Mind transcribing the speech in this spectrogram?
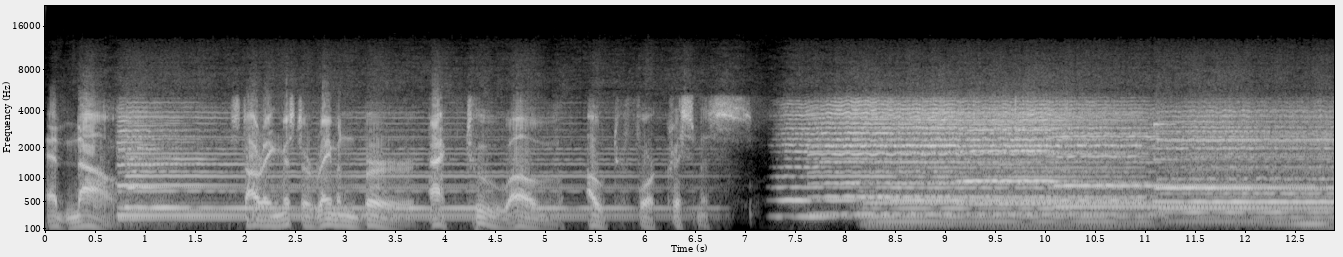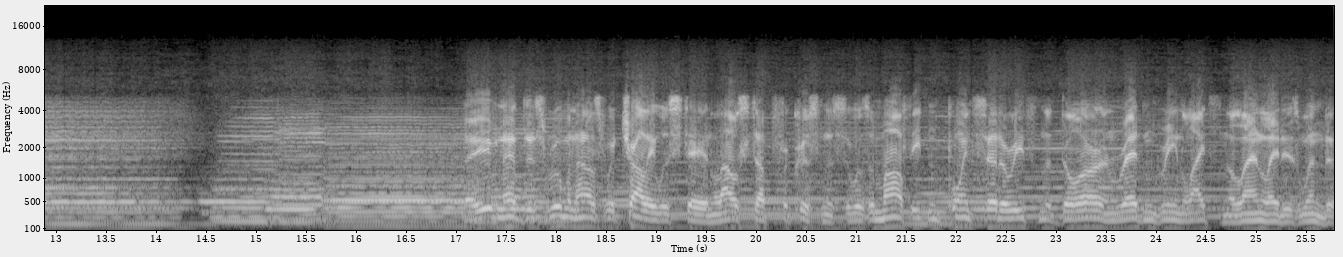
And now, starring Mr. Raymond Burr, Act Two of Out for Christmas. Even had this rooming house where Charlie was staying, loused up for Christmas. There was a moth-eating poinsettia wreath in the door and red and green lights in the landlady's window.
